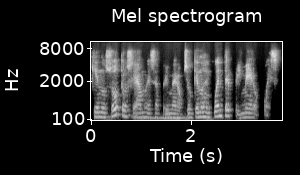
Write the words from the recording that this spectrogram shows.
que nosotros seamos esa primera opción, que nos encuentre primero, pues.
